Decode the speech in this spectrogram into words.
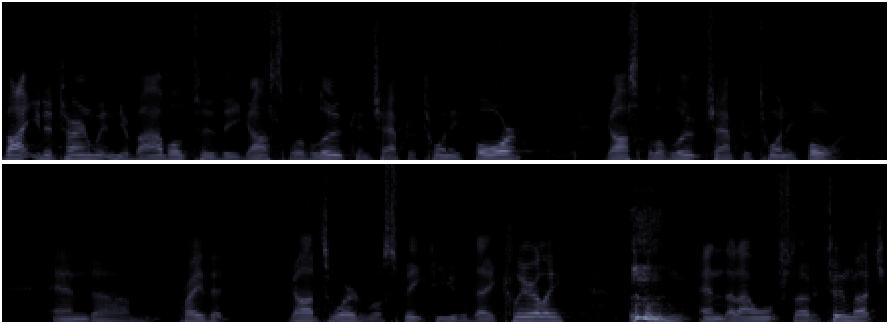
invite you to turn in your Bible to the Gospel of Luke in chapter 24. Gospel of Luke, chapter 24. And um, pray that God's Word will speak to you today clearly and that I won't stutter too much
